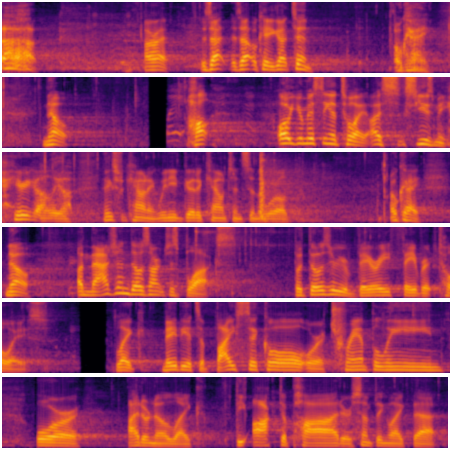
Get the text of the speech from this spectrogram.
Ah. All right. Is that, is that okay? You got 10? Okay. No. Hol- oh, you're missing a toy. Uh, excuse me. Here you go, Leo. Thanks for counting. We need good accountants in the world. Okay, now imagine those aren't just blocks, but those are your very favorite toys. Like maybe it's a bicycle or a trampoline or I don't know, like the octopod or something like that.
